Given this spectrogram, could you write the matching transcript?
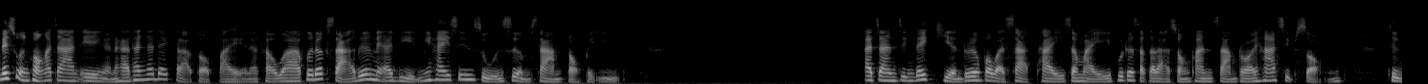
ในส่วนของอาจารย์เองนะคะท่านก็ได้กล่าวต่อไปนะคะว่าเพื่อรักษาเรื่องในอดีตไม่ให้สิ้นสูญเสื่อมทรามต่อไปอีก อาจารย์จึงได้เขียนเรื่องประวัติศาสตร์ไทยสมัยพุทธศักราช 2352 ถึง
